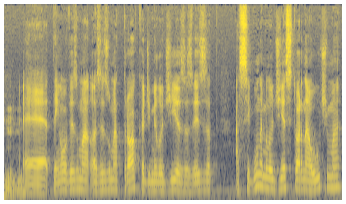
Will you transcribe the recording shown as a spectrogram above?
Uhum. É, tem às vezes, uma, às vezes uma troca de melodias, às vezes a, a segunda melodia se torna a última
